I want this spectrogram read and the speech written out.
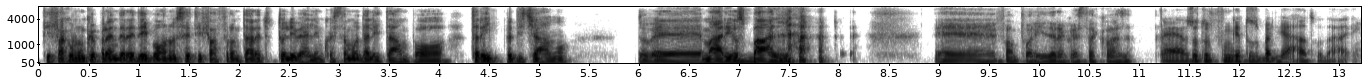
ti fa comunque prendere dei bonus e ti fa affrontare tutto il livello in questa modalità un po' trip, diciamo, dove Mario sballa. e fa un po' ridere questa cosa. Eh, ho usato il funghetto sbagliato, dai.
